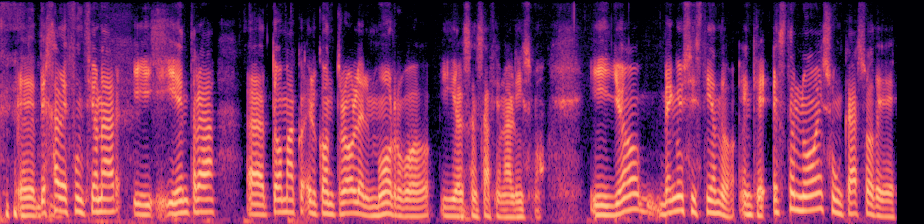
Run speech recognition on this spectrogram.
eh, deja de funcionar y, entra, eh, toma el control el morbo y el sensacionalismo. Y yo vengo insistiendo en que esto no es un caso de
